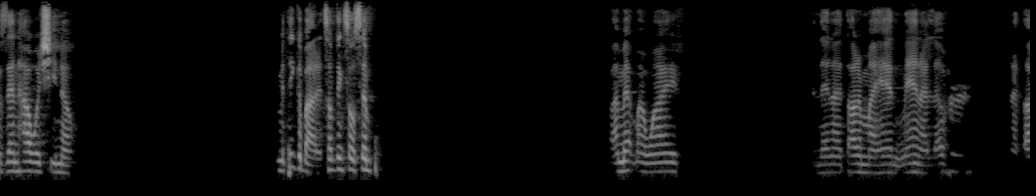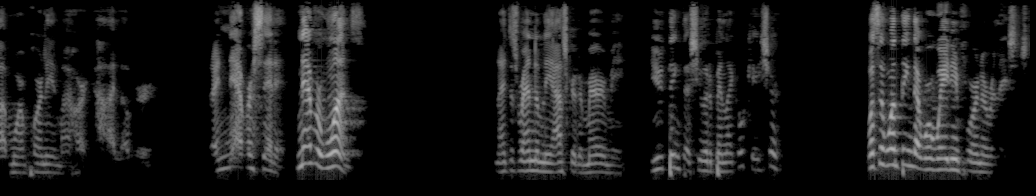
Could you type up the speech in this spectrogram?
Because then how would she know? I mean, think about it. Something so simple. I met my wife, and then I thought in my head, man, I love her. And I thought more importantly in my heart, I love her. But I never said it. Never once. And I just randomly asked her to marry me. You think that she would have been like, okay, sure. What's the one thing that we're waiting for in a relationship?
